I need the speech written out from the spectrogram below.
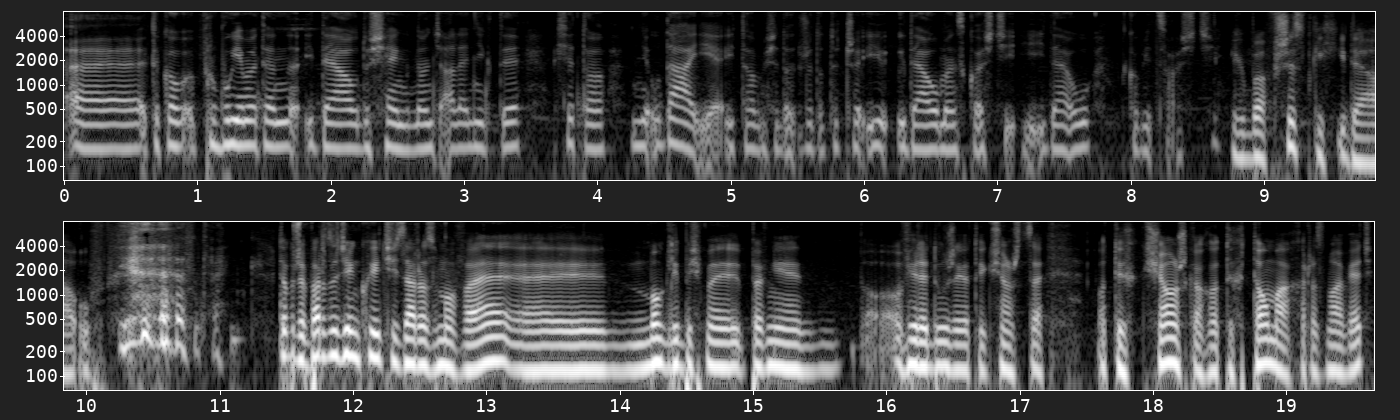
E, tylko próbujemy ten ideał dosięgnąć, ale nigdy się to nie udaje. I to myślę, że dotyczy i ideału męskości, i ideału kobiecości. I chyba wszystkich ideałów. tak. Dobrze, bardzo dziękuję Ci za rozmowę. E, moglibyśmy pewnie o wiele dłużej o tej książce o tych książkach, o tych tomach rozmawiać,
